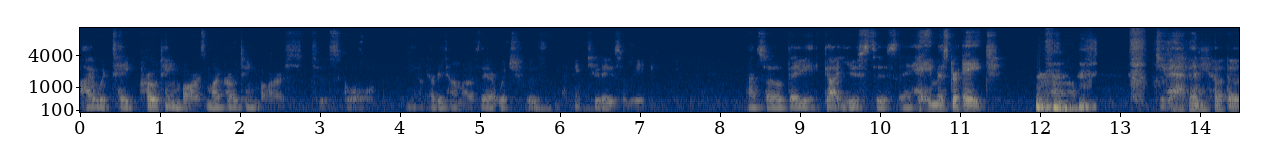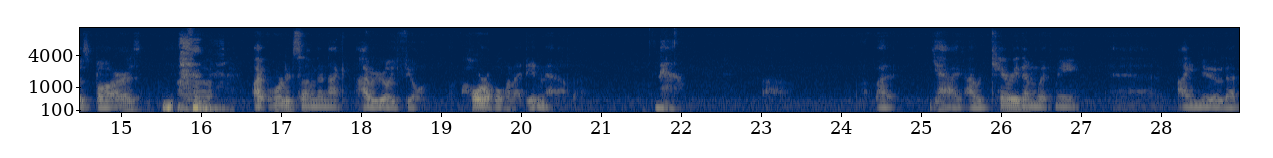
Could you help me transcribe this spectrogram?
I would take protein bars, my protein bars, to school, you know, every time I was there, which was I think two days a week. And so they got used to saying, "Hey, Mr. H, um, do you have any of those bars?" Uh, I ordered some. They're not. I would really feel horrible when I didn't have them. Yeah. but yeah, I, I would carry them with me, and I knew that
